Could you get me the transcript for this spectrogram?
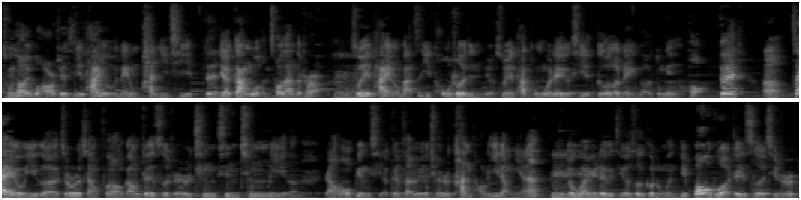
从小也不好好学习，他有那种叛逆期，也干过很操蛋的事儿，嗯，所以他也能把自己投射进去，所以他通过这个戏得了那个东京影后。对，嗯，再有一个就是像冯小刚这次真是倾心倾力的，然后并且跟范冰冰确实探讨了一两年，嗯，有关于这个角色的各种问题，包括这次其实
